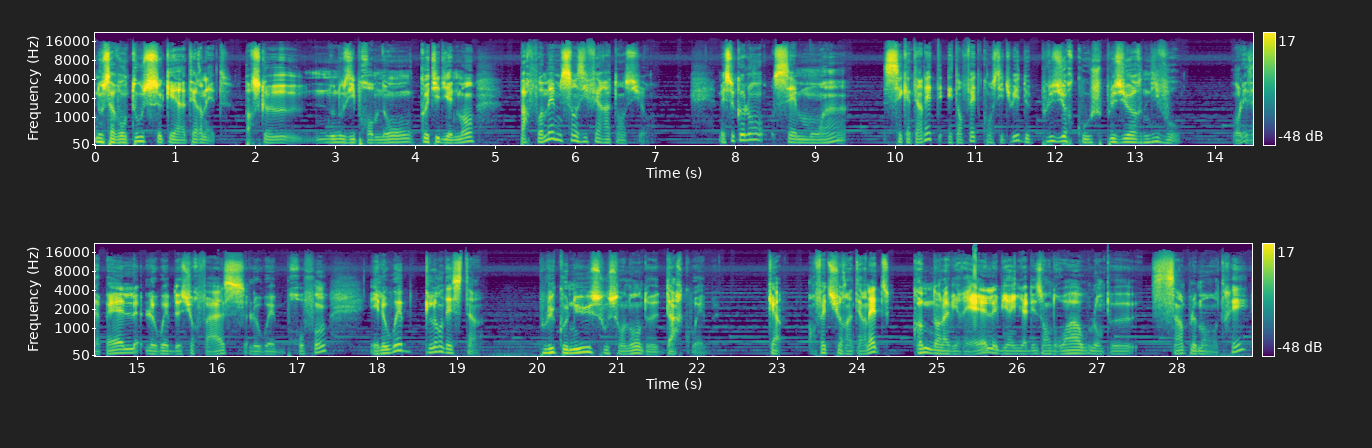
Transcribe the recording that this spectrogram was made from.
Nous savons tous ce qu'est Internet, parce que nous nous y promenons quotidiennement, parfois même sans y faire attention. Mais ce que l'on sait moins, c'est qu'Internet est en fait constitué de plusieurs couches, plusieurs niveaux. On les appelle le web de surface, le web profond et le web clandestin, plus connu sous son nom de dark web. Car en fait sur Internet, comme dans la vie réelle, eh il y a des endroits où l'on peut simplement entrer,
